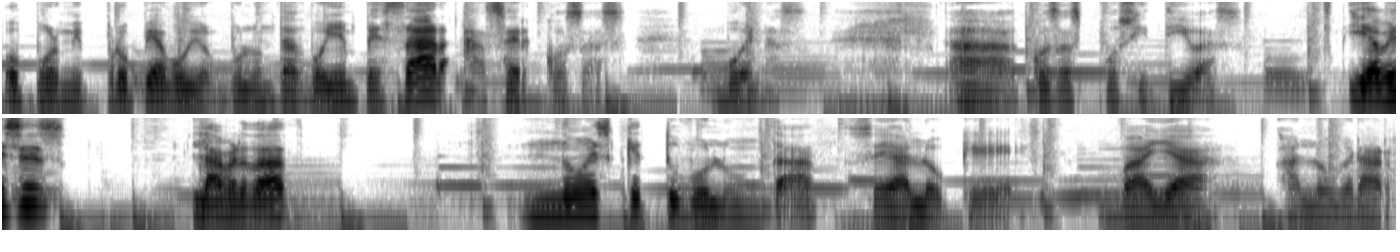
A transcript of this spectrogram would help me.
o por mi propia voluntad voy a empezar a hacer cosas buenas, a cosas positivas. Y a veces la verdad, no es que tu voluntad sea lo que vaya a lograr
